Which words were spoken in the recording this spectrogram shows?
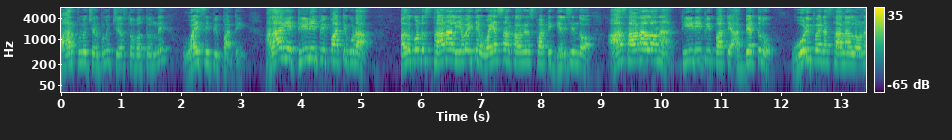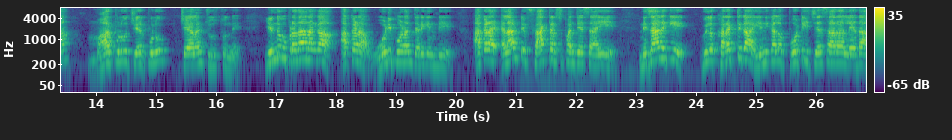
మార్పులు చేర్పులు చేస్తూ వస్తుంది వైసీపీ పార్టీ. అలాగే టీడీపీ పార్టీ కూడా పదకొండు స్థానాలు ఏవైతే వైఎస్ఆర్ కాంగ్రెస్ పార్టీ గెలిచిందో ఆ స్థానాల్లోన టీడీపీ పార్టీ అభ్యర్థులు ఓడిపోయిన స్థానాల్లోన మార్పులు చేర్పులు చేయాలని చూస్తుంది. ఎందుకు ప్రధానంగా అక్కడ ఓడిపోవడం జరిగింది? అక్కడ ఎలాంటి ఫ్యాక్టర్స్ పనిచేశాయి? నిజానికి వీళ్ళు కరెక్ట్గా ఎన్నికల్లో పోటీ చేశారా లేదా?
